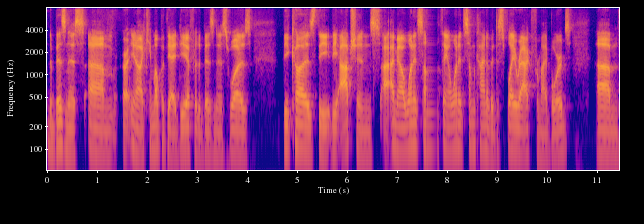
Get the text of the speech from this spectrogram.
the business, um, or you know, I came up with the idea for the business was because the the options I, mean i wanted something i wanted some kind of a display rack for my boards. Um,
